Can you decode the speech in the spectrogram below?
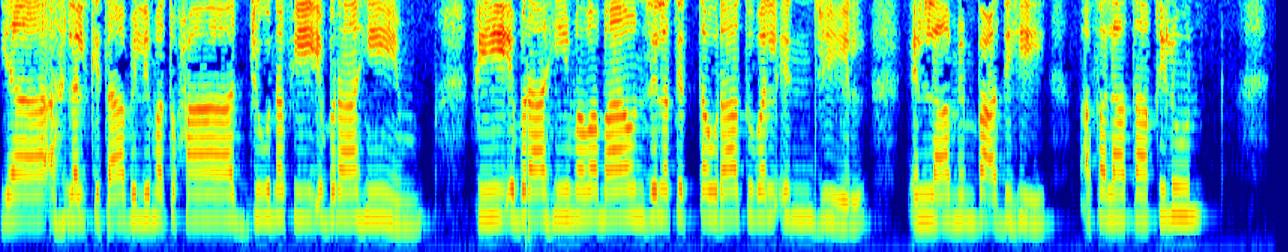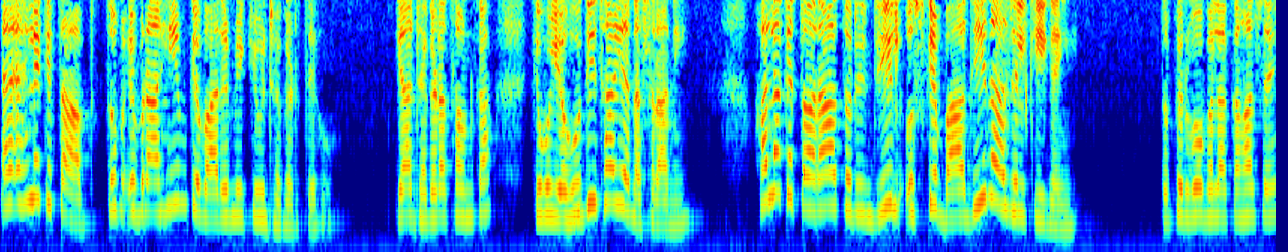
یا اہل کتاب تحاجون فی ابراہیم؟ فی ابراہیم وما انزلت التوراۃ والانجیل الا من بعده، افلا تعقلون؟ اے اہل کتاب، تم ابراہیم کے بارے میں کیوں جھگڑتے ہو؟ کیا جھگڑا تھا ان کا کہ وہ یہودی تھا یا نسرانی حالانکہ تورات اور انجیل اس کے بعد ہی نازل کی گئی تو پھر وہ بلا کہاں سے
